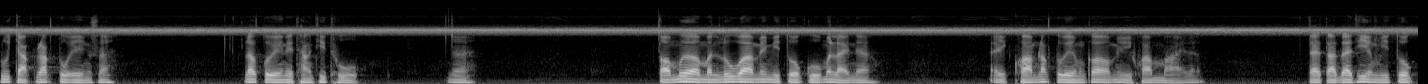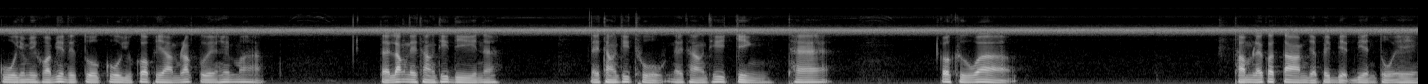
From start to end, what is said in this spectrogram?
รู้จักรักตัวเองซะรักตัวเองในทางที่ถูก นะต่อเมื่อมันรู้ว่าไม่มีตัวกูเมื่อไหร่เนี่ยไอ้ความรักตัวเองมันก็ไม่มีความหมายแล้ว แต่ตราบใดที่ยังมีตัวกูยังมีความยึดในตัวกูอยู่ก็พยายามรักตัวเองให้มาก แต่รักในทางที่ดีนะ ในทางที่ถูกในทางที่จริงแท้ ก็คือว่าทำแล้วก็ตามอย่าไปเบียดเบียนตัวเอง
